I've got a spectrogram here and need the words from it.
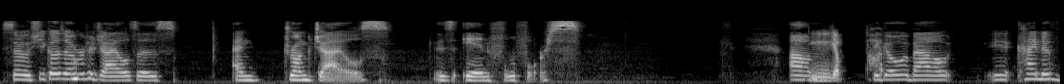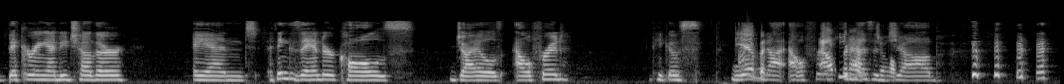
So she goes over to Giles's and drunk Giles is in full force. Um, Yep. they go about eh, kind of bickering at each other, and I think Xander calls Giles Alfred. He goes, Yeah, "I'm but not Alfred. Alfred he has has, a a job."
